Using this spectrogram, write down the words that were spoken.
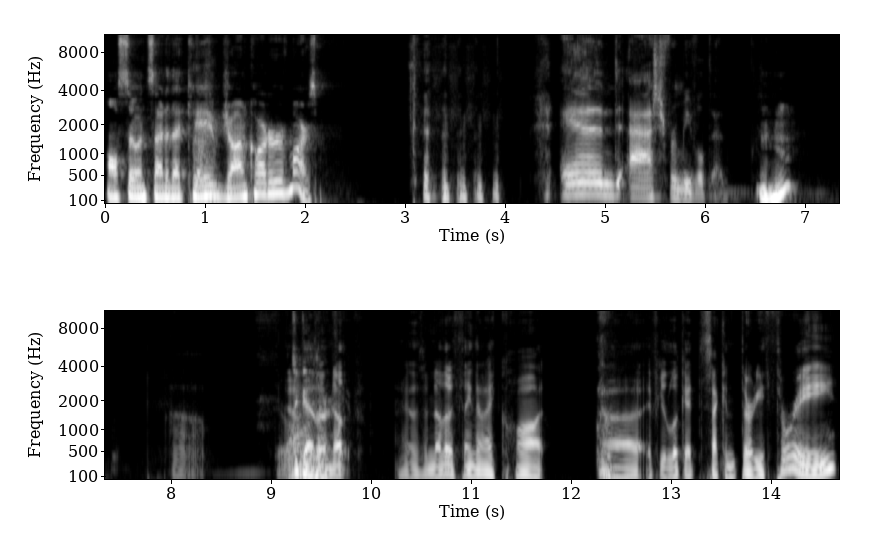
also inside of that cave, John Carter of Mars. and Ash from Evil Dead. Mm-hmm. Um, Together. in Another, yeah, there's another thing that I caught. Uh, if you look at second 33,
